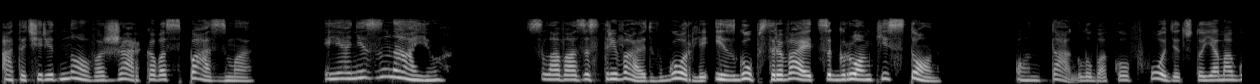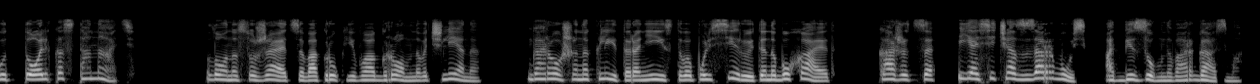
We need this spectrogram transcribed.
от очередного жаркого спазма. Я не знаю. Слова застревают в горле, и с губ срывается громкий стон. Он так глубоко входит, что я могу только стонать. Лона сужается вокруг его огромного члена. Горошина клитора неистово пульсирует и набухает. Кажется, я сейчас взорвусь от безумного оргазма.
